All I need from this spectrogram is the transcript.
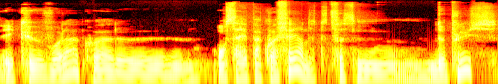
et que voilà quoi, le... on savait pas quoi faire de toute façon euh, de plus,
